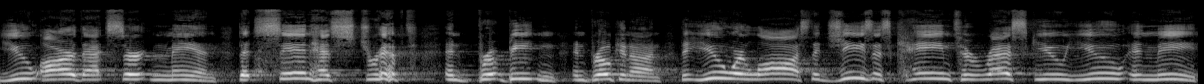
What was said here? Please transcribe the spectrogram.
you are that certain man that sin has stripped and bro- beaten and broken on, that you were lost, that Jesus came to rescue you and me.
